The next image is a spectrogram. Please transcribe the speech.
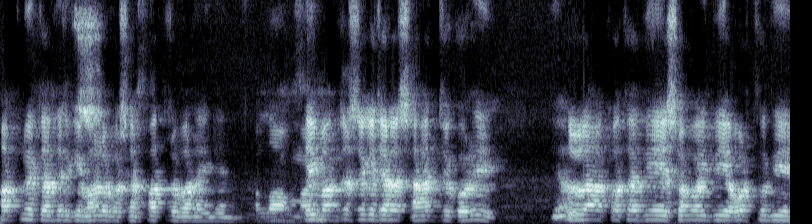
আপনি তাদেরকে ভালোবাসার পাত্র বানাই নেন। এই মাদ্রাসাকে যারা সাহায্য করে আল্লাহ কথা দিয়ে সময় দিয়ে অর্থ দিয়ে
